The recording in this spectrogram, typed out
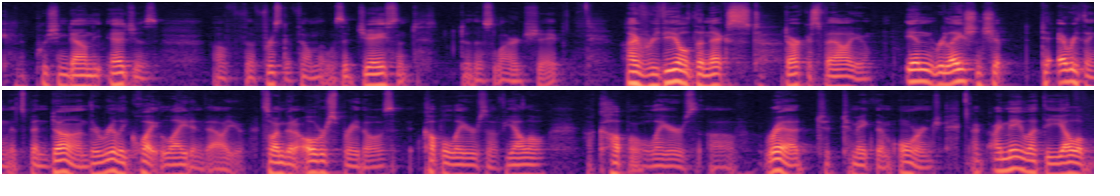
Kind of pushing down the edges of the Frisket film that was adjacent to this large shape. I've revealed the next darkest value. In relationship to everything that's been done, they're really quite light in value. So I'm going to overspray those, a couple layers of yellow, a couple layers of red to, to make them orange. I, I, may let the yellow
